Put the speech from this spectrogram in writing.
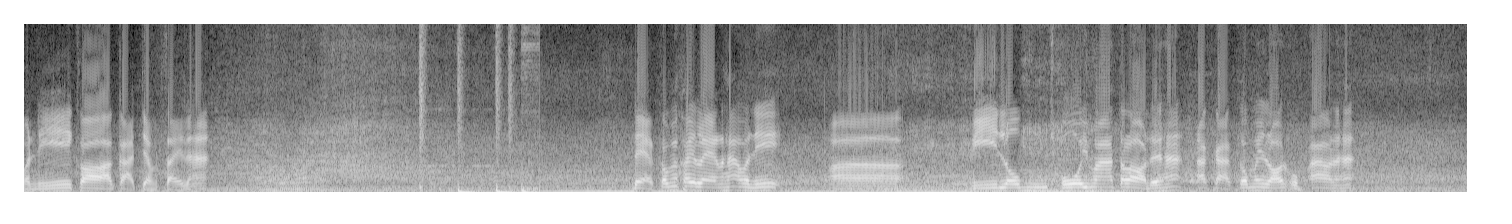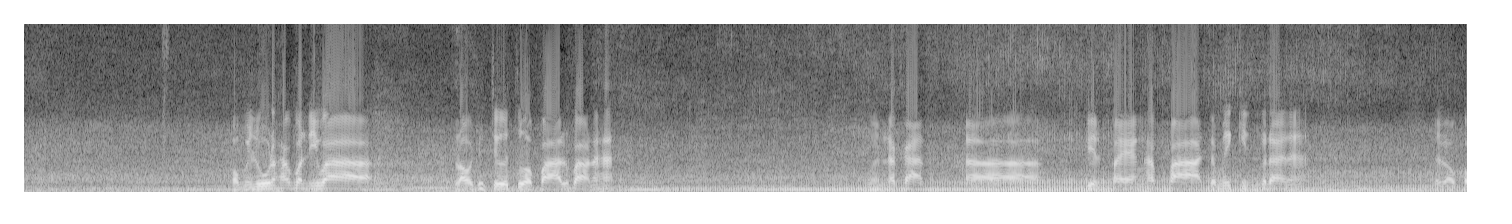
วันนี้ก็อากาศแจ่มใสนะฮะ แดดก็ไม่ค่อยแรงนะฮะวันนี้ มีลมโชยมาตลอดเลยฮะ อากาศก็ไม่ร้อนอบอ้าวนะฮะผมไม่รู้นะครับ วันนี้ว่าเราจะเจอตัวปลาหรือเปล่านะฮะ เหมือนอากาศาเปลี่ยนแปลงครับ ปลาจจะไม่กินก็ได้นะฮะเดี๋ยวเราก็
